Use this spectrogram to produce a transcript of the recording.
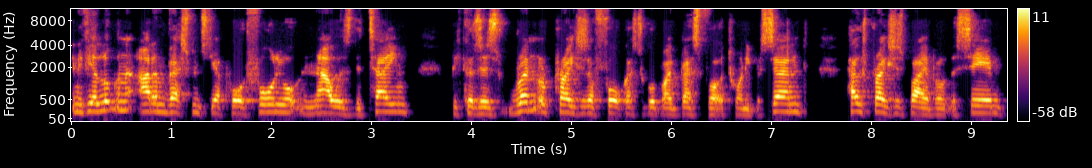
And if you're looking at add investments to your portfolio, now is the time. because as rental prices are forecast to go by best part of 20%, house prices by about the same,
